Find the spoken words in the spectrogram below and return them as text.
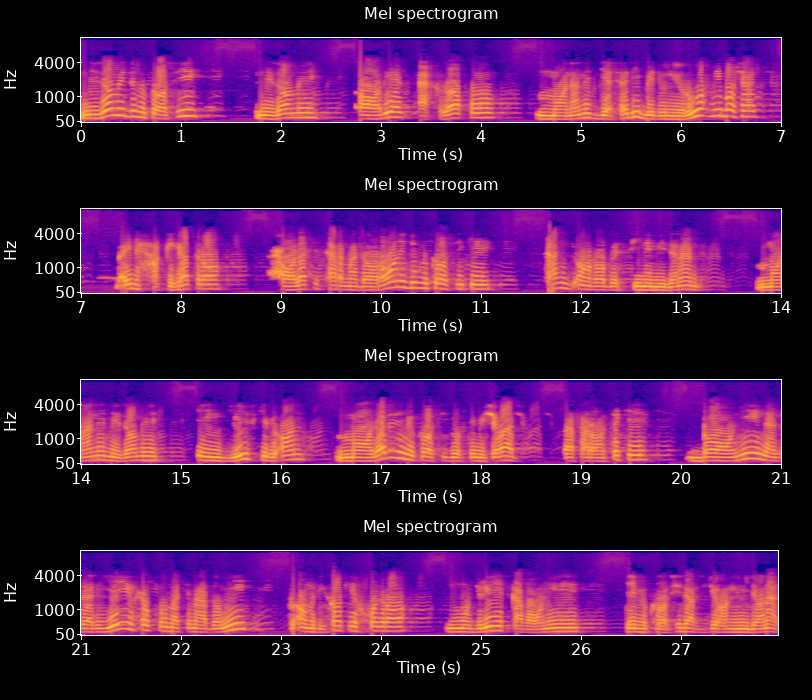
نظام دموکراسی نظام عاری از اخلاق و مانند جسدی بدون روح می باشد و این حقیقت را حالت سرمداران دموکراسی که سنگ آن را به سینه می‌زنند مانند نظام انگلیس که به آن مادر دموکراسی گفته می شود و فرانسه که بانی نظریه حکومت مردمی و آمریکا که خود را مجری قوانین دموکراسی در جهان می‌داند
